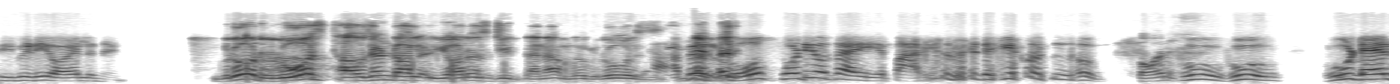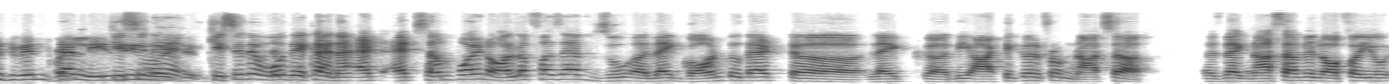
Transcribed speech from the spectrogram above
CBD oil in it. Bro, रोज thousand dollar euros जीतता ना हम लोग रोज. अबे रोज थोड़ी होता है ये पागल बैठे के उन लोग कौन who who who dares wins का lazy किसी version. ने किसी ने वो देखा है ना at at some point all of us have zo- uh, like gone to that uh, like uh, the article from NASA it's like NASA will offer you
